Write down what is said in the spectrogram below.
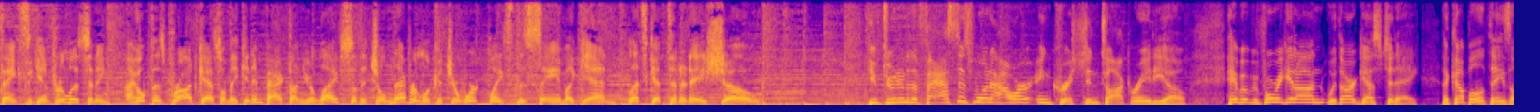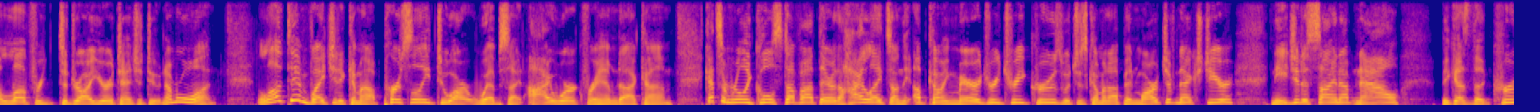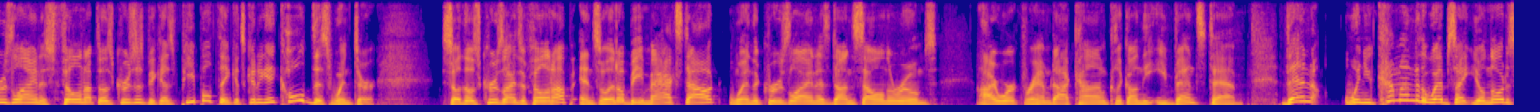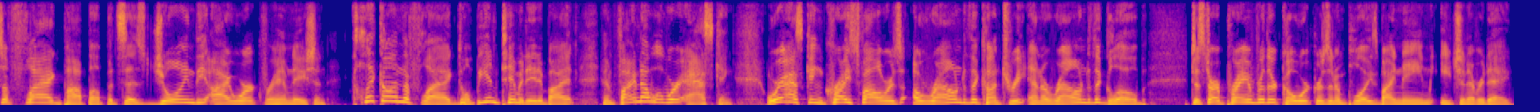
Thanks again for listening. I hope this broadcast will make an impact on your life so that you'll never look at your workplace the same again. Let's get to today's show. You've tuned into the fastest one hour in Christian talk radio. Hey, but before we get on with our guest today, a couple of things I love for to draw your attention to. Number one, love to invite you to come out personally to our website, iworkforhim.com. Got some really cool stuff out there. The highlights on the upcoming marriage retreat cruise, which is coming up in March of next year. Need you to sign up now because the cruise line is filling up those cruises because people think it's going to get cold this winter. So those cruise lines are filling up, and so it'll be maxed out when the cruise line is done selling the rooms. iWorkForHim.com, click on the events tab. Then when you come onto the website, you'll notice a flag pop up. It says Join the I Work for Him Nation. Click on the flag, don't be intimidated by it, and find out what we're asking. We're asking Christ followers around the country and around the globe to start praying for their coworkers and employees by name each and every day,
